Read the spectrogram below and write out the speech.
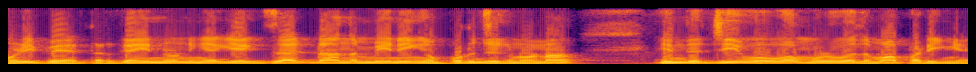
மொழிபெயர்த்திருக்கேன். இன்னும் நீங்கள் எக்ஸாக்டாக அந்த மீனிங்கை புரிஞ்சுக்கணுன்னா இந்த ஜீவோவை முழுவதுமாக படிங்க.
